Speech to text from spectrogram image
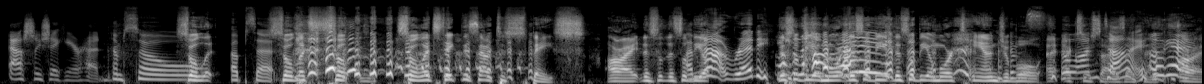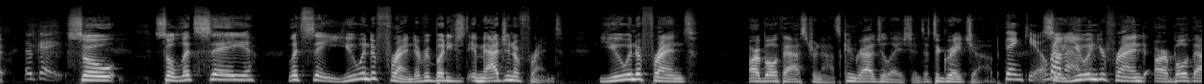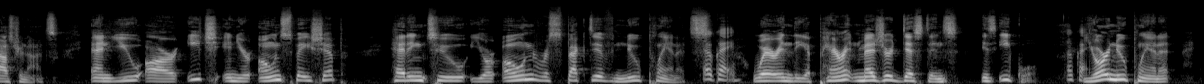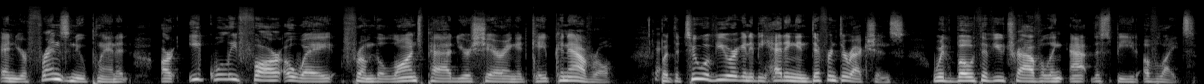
Ashley shaking her head. I'm so, So let- upset. So let's so so let's take this out to space. All right, this will this will I'm be not ready. this will be a more this will be this will be a more tangible exercise. I time. think. Okay. All right. okay. So so let's say let's say you and a friend, everybody just imagine a friend. You and a friend are both astronauts. Congratulations. It's a great job. Thank you. So Bravo. you and your friend are both astronauts and you are each in your own spaceship heading to your own respective new planets. Okay. Wherein the apparent measured distance is equal. Okay. Your new planet and your friend's new planet are equally far away from the launch pad you're sharing at Cape Canaveral. But the two of you are going to be heading in different directions, with both of you traveling at the speed of light.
